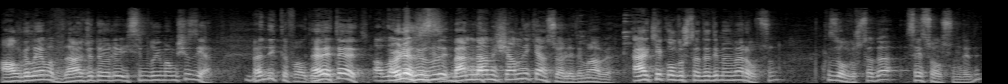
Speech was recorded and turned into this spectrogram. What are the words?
algılayamadı. Daha önce de öyle isim duymamışız ya. Ben de ilk defa duydum. Evet evet. Allah öyle razı hızlı. Ben daha nişanlıyken söyledim abi. Erkek olursa dedim Ömer olsun. Kız olursa da ses olsun dedim.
